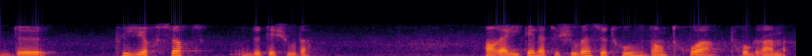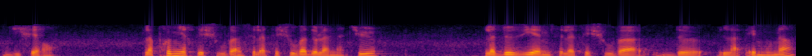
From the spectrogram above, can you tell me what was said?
de plusieurs sortes de Teshuvah. En réalité, la Teshuvah se trouve dans trois programmes différents. La première Teshuvah, c'est la Teshuvah de la nature. La deuxième, c'est la Teshuvah de la Emouna.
